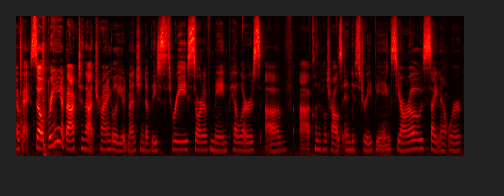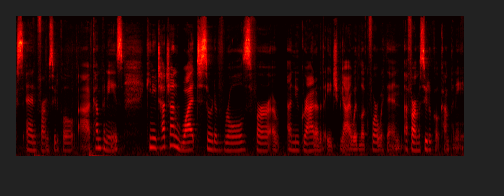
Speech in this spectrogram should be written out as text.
Okay, so bringing it back to that triangle you had mentioned of these three sort of main pillars of uh, clinical trials industry being CROs, site networks, and pharmaceutical uh, companies. Can you touch on what sort of roles for a, a, new grad out of the HBI would look for within a pharmaceutical company?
